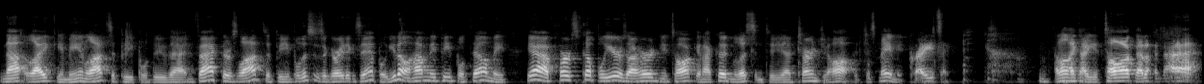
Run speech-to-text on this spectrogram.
not liking me, and lots of people do that. In fact, there's lots of people. This is a great example. You know how many people tell me, "Yeah, first couple years I heard you talking, I couldn't listen to you. I turned you off. It just made me crazy. I don't like how you talk. I don't." Ah.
